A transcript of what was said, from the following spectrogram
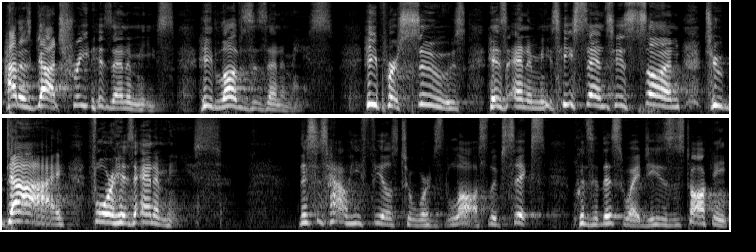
How does God treat his enemies? He loves his enemies. He pursues his enemies. He sends his son to die for his enemies. This is how he feels towards the lost. Luke 6 puts it this way Jesus is talking.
